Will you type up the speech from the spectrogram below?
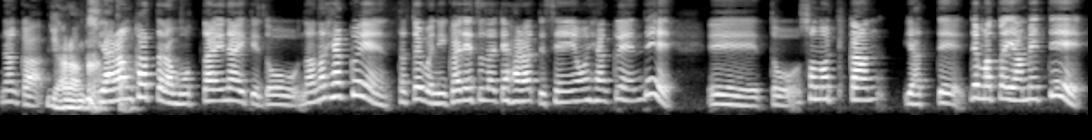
なんか、やらんかった。やらんかったらもったいないけど、700円、例えば2ヶ月だけ払って1400円で、えっ、と、その期間やって、で、またやめて、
